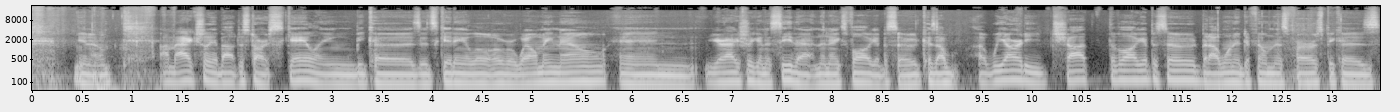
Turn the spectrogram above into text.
you know, I'm actually about to start scaling because it's getting a little overwhelming now, and you're actually going to see that in the next vlog episode because I uh, we already shot the vlog episode, but I wanted to film this first because,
